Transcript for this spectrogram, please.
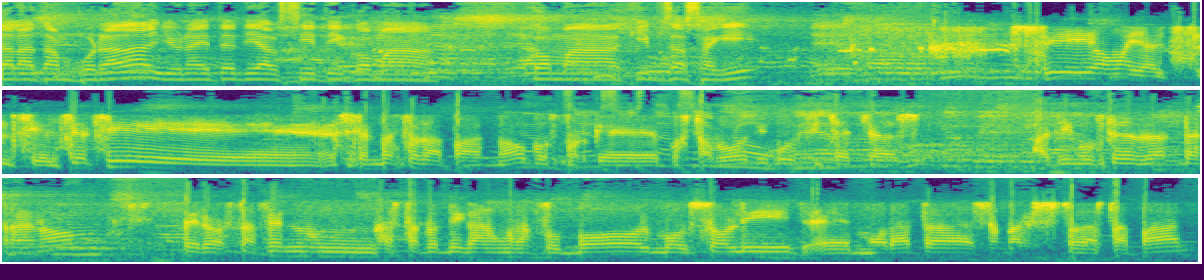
de la temporada, el United i el City com a, com a equips a seguir? Home, i el Chelsea. El Chelsea sempre està tapat, no? Pues perquè pues, tampoc ha tingut fitxatges, ha tingut fitxatges de, de renom, però està fent un, està practicant un gran futbol, molt sòlid, eh, Morata sembla que s'està destapant,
